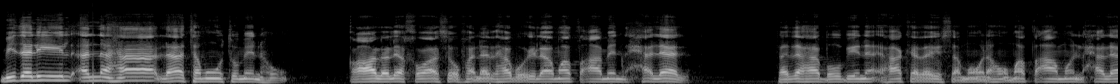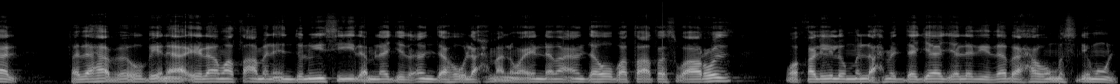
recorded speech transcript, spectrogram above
بدليل أنها لا تموت منه. قال الإخوة سوف نذهب إلى مطعم حلال. فذهبوا بنا هكذا يسمونه مطعم حلال. فذهبوا بنا إلى مطعم إندونيسي لم نجد عنده لحما وإنما عنده بطاطس ورز وقليل من لحم الدجاج الذي ذبحه مسلمون.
